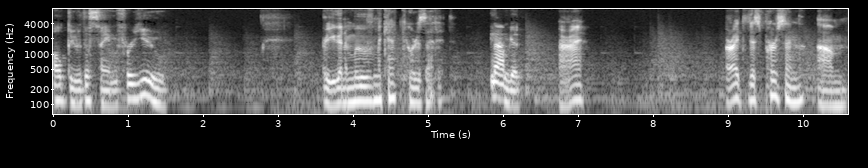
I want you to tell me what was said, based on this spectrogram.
I'll do the same for you. Are you going to move, McKeck, or is that it? No, I'm good. All right. All right, this person, um,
